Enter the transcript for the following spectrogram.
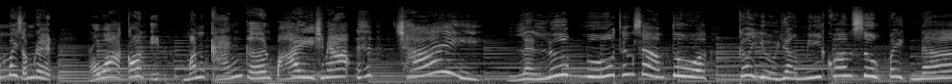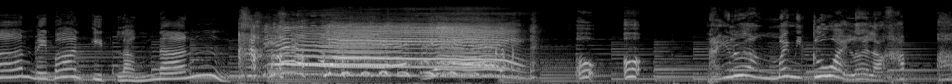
ำไม่สำเร็จ เพราะว่าก้อนอิฐมันแข็งเกินไปใช่ไหมฮะ ใช่ และลูกหมูทั้งสามตัว ก็อยู่อย่างมีความสุขไปอีกนานในบ้านอิฐหลังนั้น โอ้โอ้ในเรื่องไม่มีกล้วยเลยเหรอครับอ๋อ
